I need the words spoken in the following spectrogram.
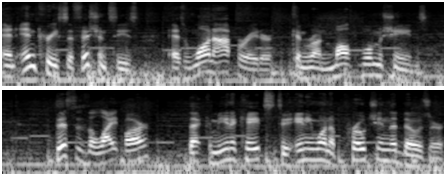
and increase efficiencies as one operator can run multiple machines. This is the light bar that communicates to anyone approaching the dozer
